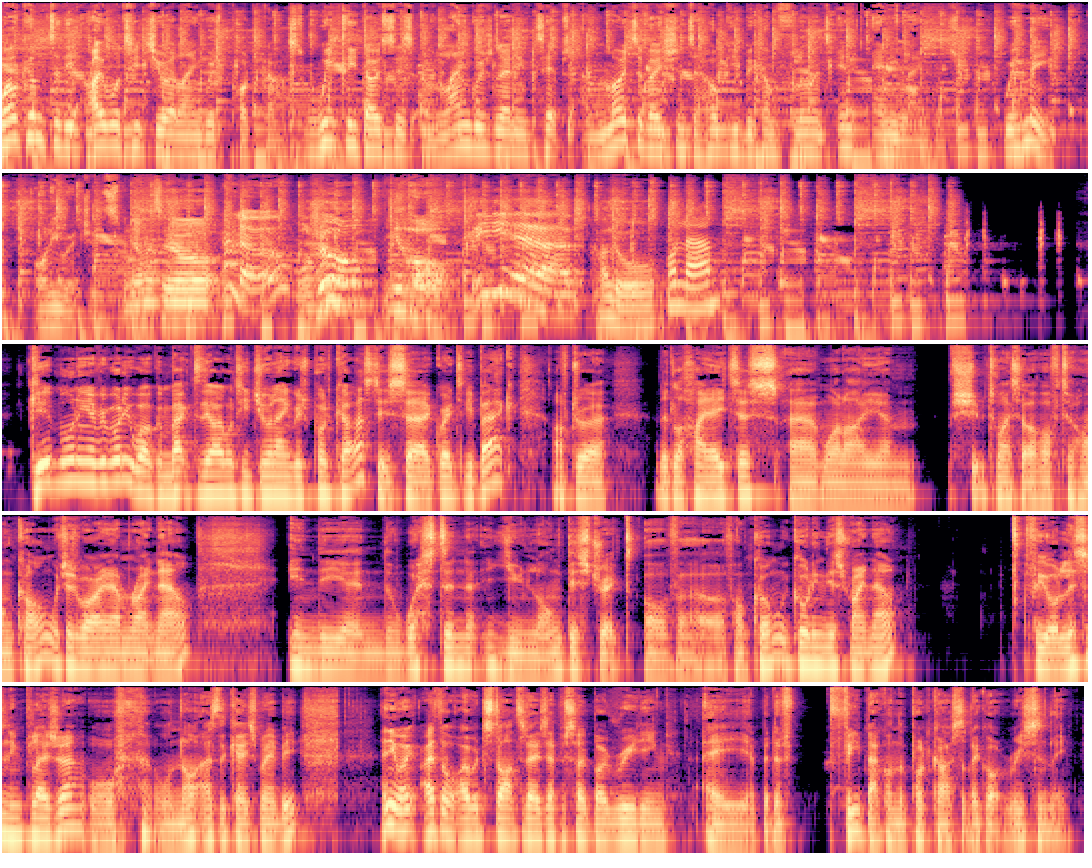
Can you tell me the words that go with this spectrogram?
Welcome to the I Will Teach You a Language podcast, weekly doses of language learning tips and motivation to help you become fluent in any language. With me, Ollie Richards. 안녕하세요. Hello. Bonjour. Ni hao. Hello. Hola. Good morning, everybody. Welcome back to the I Will Teach You a Language podcast. It's uh, great to be back after a little hiatus uh, while I um, shipped myself off to Hong Kong, which is where I am right now in the in the Western Yuen Long district of uh, of Hong Kong. Recording this right now for your listening pleasure, or or not, as the case may be. Anyway, I thought I would start today's episode by reading a, a bit of feedback on the podcast that I got recently.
